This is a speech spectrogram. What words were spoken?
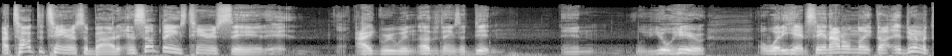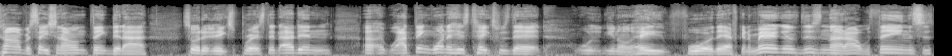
I talked to Terrence about it, and some things Terrence said, I agree with, and other things I didn't. And you'll hear what he had to say. And I don't know during the conversation, I don't think that I sort of expressed it. I didn't. Uh, I think one of his takes was that you know, hey, for the African Americans, this is not our thing. This is,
